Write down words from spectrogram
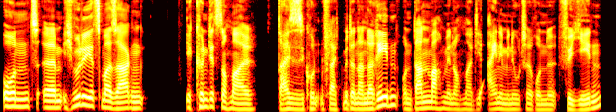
Und ähm, ich würde jetzt mal sagen, ihr könnt jetzt noch mal 30 Sekunden vielleicht miteinander reden und dann machen wir noch mal die eine Minute Runde für jeden.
